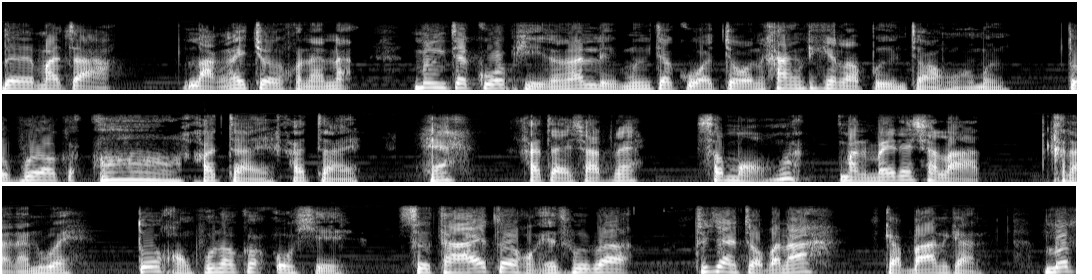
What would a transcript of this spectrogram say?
เดินมาจากหลังไอ้โจรคนนั้นอะ มึงจะกลัวผีตอนนั้น หรือมึงจะกลัวโจรข้างที่เราปืนจ่อหัวมึง ตัวพวกเราก็อ๋อเข้าใจเข้าใจ แฮะ เข้าใจชัดไหมสมองอะมันไม่ได้ฉลาดขนาดนั้นเว้ยตัวของพวกเราก็โอเค สุดท้ายตัวของเอสพูดว่าทุกอย่างจบแล้วนะกลับบ้านกันรถ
